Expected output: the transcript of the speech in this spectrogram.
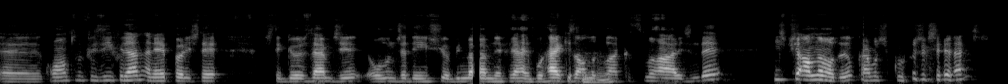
e, kuantum fiziği falan hani hep böyle işte işte gözlemci olunca değişiyor bilmem ne falan. Hani bu herkese anlatılan kısmı haricinde hiçbir şey anlamadığım karmaşık kurmaşık şeyler.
